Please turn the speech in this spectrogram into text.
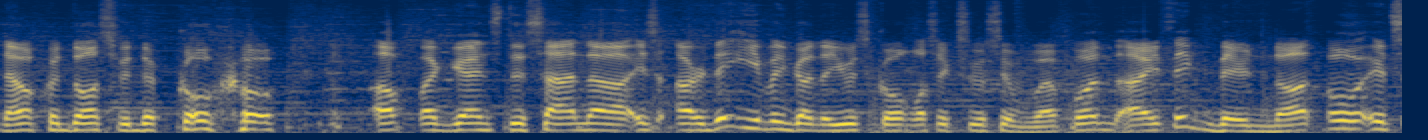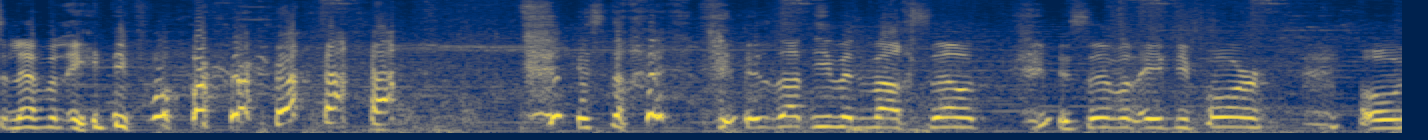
now Kodos with the Coco up against the Sana. Is are they even gonna use Coco's exclusive weapon? I think they're not. Oh, it's level 84. it's not it's not even maxed out. It's level 84. Oh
